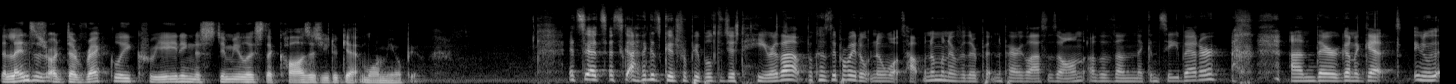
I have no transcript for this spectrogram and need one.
the lenses are directly creating the stimulus that causes you to get more myopia. It's, it's, it's, I think it's good for people to just hear that because they probably don't know what's happening whenever they're putting a pair of glasses on, other than they can see better. and they're going to get, you know,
